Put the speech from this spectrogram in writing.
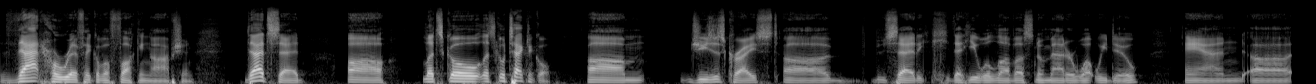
that horrific of a fucking option. That said, uh, let's go. Let's go technical. Um, Jesus Christ uh, said that He will love us no matter what we do, and uh,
